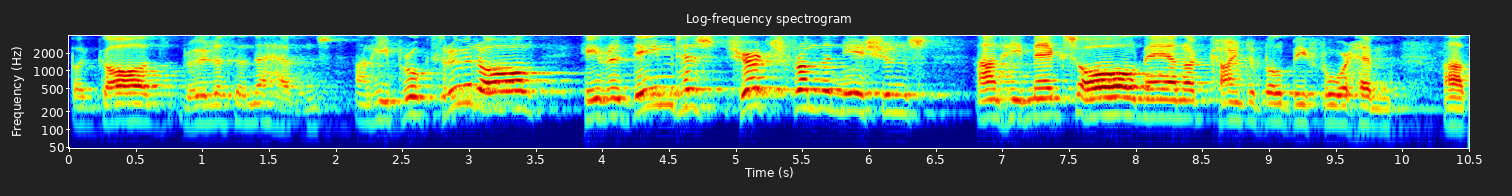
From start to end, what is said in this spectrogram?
But God ruleth in the heavens, and he broke through it all. He redeemed his church from the nations, and he makes all men accountable before him at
